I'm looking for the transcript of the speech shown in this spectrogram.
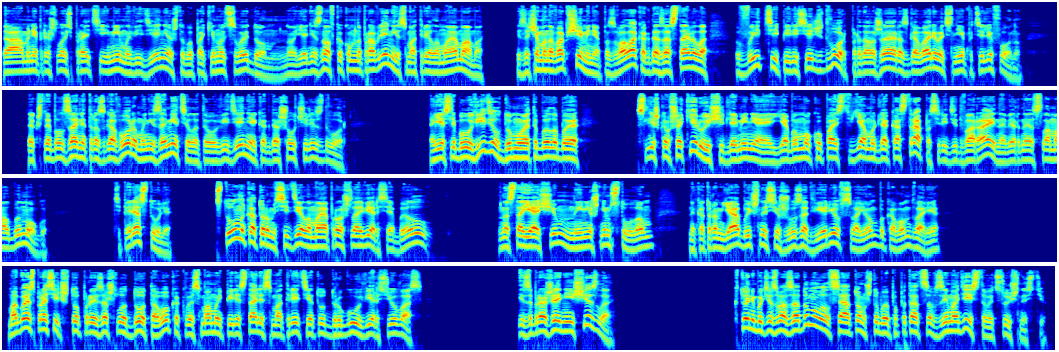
Да, мне пришлось пройти мимо видения, чтобы покинуть свой дом, но я не знал, в каком направлении смотрела моя мама, и зачем она вообще меня позвала, когда заставила выйти и пересечь двор, продолжая разговаривать с ней по телефону. Так что я был занят разговором и не заметил этого видения, когда шел через двор. А если бы увидел, думаю, это было бы слишком шокирующе для меня, и я бы мог упасть в яму для костра посреди двора и, наверное, сломал бы ногу. Теперь о стуле. Стул, на котором сидела моя прошлая версия, был настоящим нынешним стулом, на котором я обычно сижу за дверью в своем боковом дворе. Могу я спросить, что произошло до того, как вы с мамой перестали смотреть эту другую версию вас? Изображение исчезло? Кто-нибудь из вас задумывался о том, чтобы попытаться взаимодействовать с сущностью?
